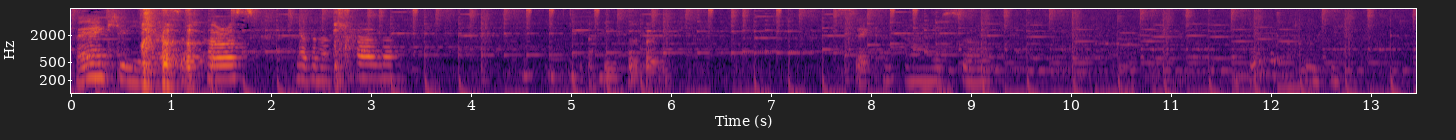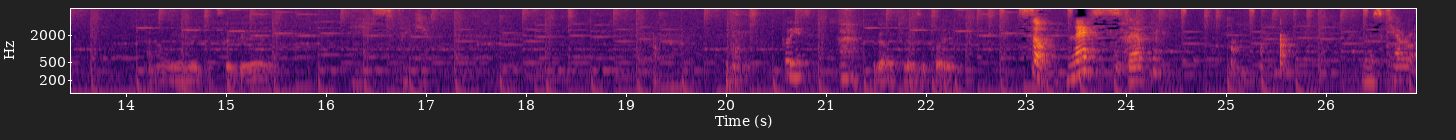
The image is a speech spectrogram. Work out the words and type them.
Thank you, yes, of course. You have enough color. I I... Second eye, so. Oh, you make it so good. Please. I'm gonna close it for you. So, next step mascara.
